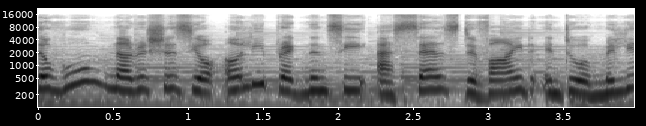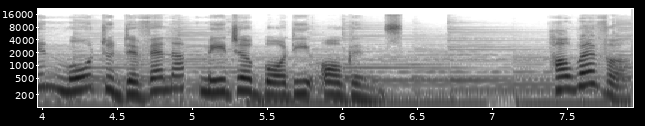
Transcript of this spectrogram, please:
The womb nourishes your early pregnancy as cells divide into a million more to develop major body organs. However,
